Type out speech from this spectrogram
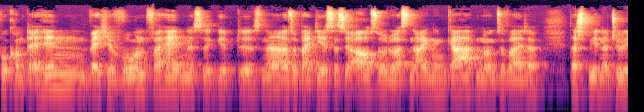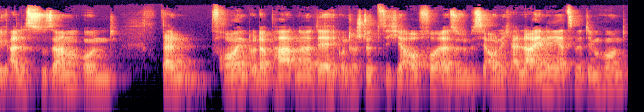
wo kommt er hin, welche Wohnverhältnisse gibt es. Ne? Also bei dir ist das ja auch so, du hast einen eigenen Garten und so weiter. Das spielt natürlich alles zusammen und dein Freund oder Partner, der unterstützt dich ja auch voll. Also du bist ja auch nicht alleine jetzt mit dem Hund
